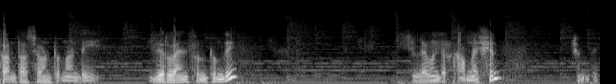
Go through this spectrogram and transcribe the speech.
కంట్రాస్ట్ ఉంటుందండి. ఇది లైన్స్ ఉంటుంది. లెవెండర్ కాంబినేషన్ చూడండి.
